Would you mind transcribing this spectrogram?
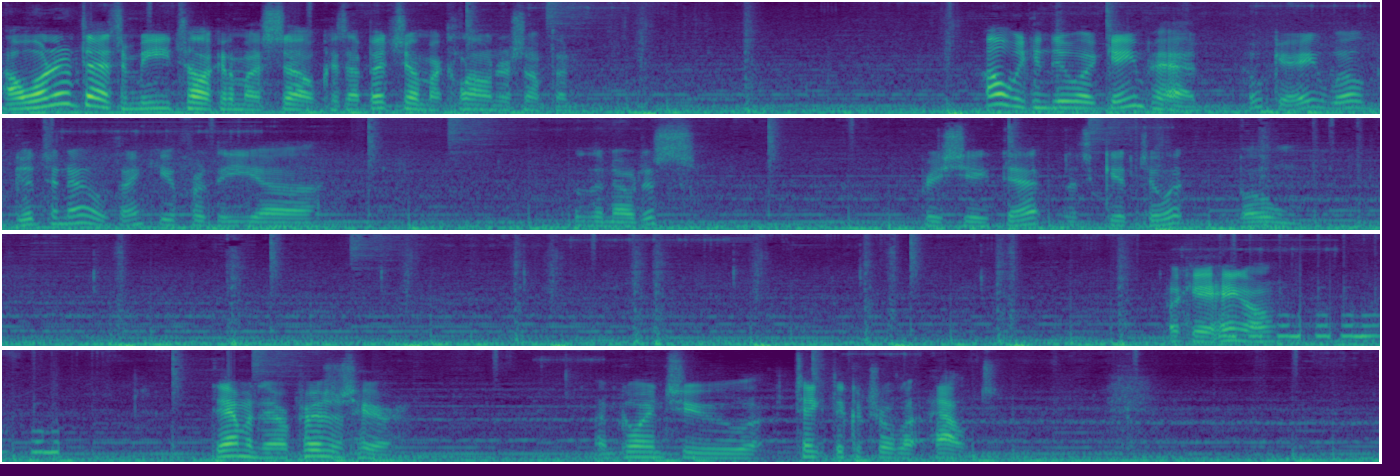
I wonder if that's me talking to myself, because I bet you I'm a clone or something. Oh, we can do a gamepad. Okay, well, good to know. Thank you for the, uh, for the notice. Appreciate that. Let's get to it. Boom. Okay, hang on. Damn it, there are prisoners here. I'm going to take the controller out.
